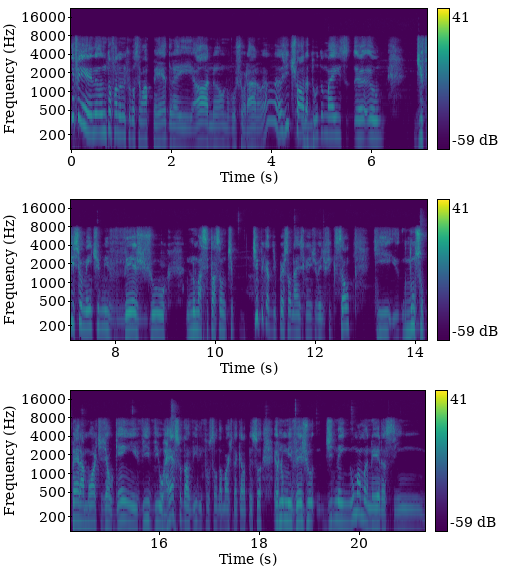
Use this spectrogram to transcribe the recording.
Enfim, eu não tô falando que você é uma pedra e, ah, não, não vou chorar. Não. A gente chora uhum. tudo, mas eu dificilmente me vejo numa situação tipo, típica de personagens que a gente vê de ficção, que não supera a morte de alguém e vive o resto da vida em função da morte daquela pessoa. Eu não me vejo de nenhuma maneira assim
